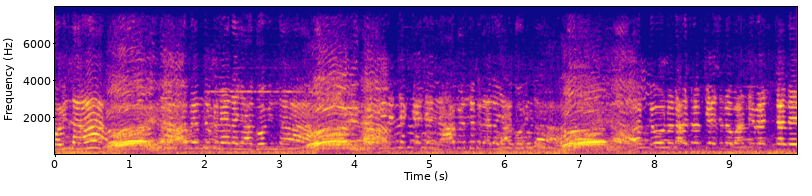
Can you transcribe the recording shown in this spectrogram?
గోవింద? ఆవెందుకు లేదయ్యా గోవింద? చెక్కేసి ఆవెందుకు లేదయ్యా గోవింద? అడ్డూను నాశనం చేసిన వాడిని వెంటనే.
